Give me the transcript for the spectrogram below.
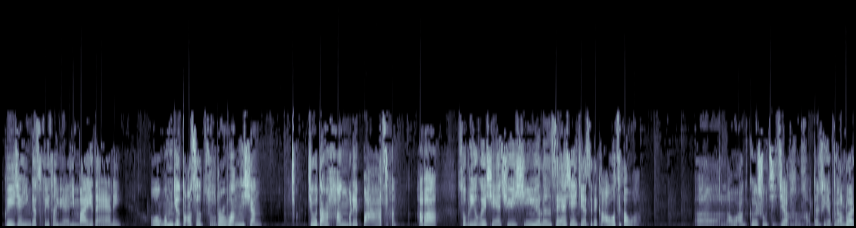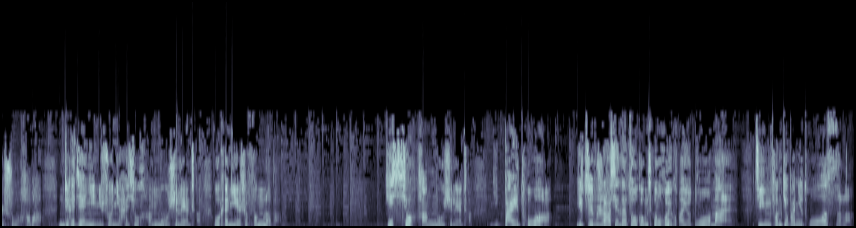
国家应该是非常愿意买单的。哦，我们就到时候做点网箱。就当航母的靶场，好吧？说不定会掀起新一轮三线建设的高潮啊！呃，老王各抒己见很好，但是也不要乱说，好吧？你这个建议，你说你还修航母训练场，我看你也是疯了吧？你修航母训练场，你拜托，你知不知道现在做工程回款有多慢？警方就把你拖死了。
